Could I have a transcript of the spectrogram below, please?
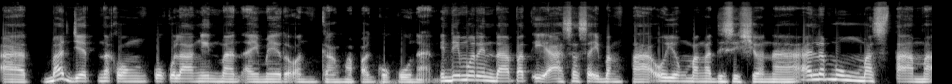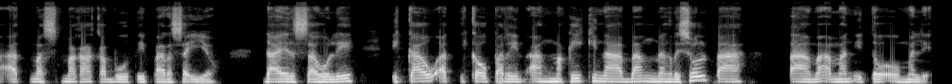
at budget na kung kukulangin man ay mayroon kang mapagkukunan. Hindi mo rin dapat iasa sa ibang tao yung mga desisyon na alam mong mas tama at mas makakabuti para sa iyo. Dahil sa huli, ikaw at ikaw pa rin ang makikinabang ng resulta, tama man ito o mali.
